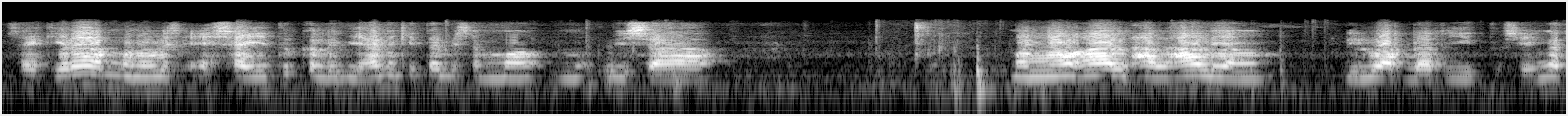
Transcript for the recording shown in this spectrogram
Saya kira menulis esai itu kelebihannya kita bisa bisa menyoal hal-hal yang di luar dari itu. Sehingga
